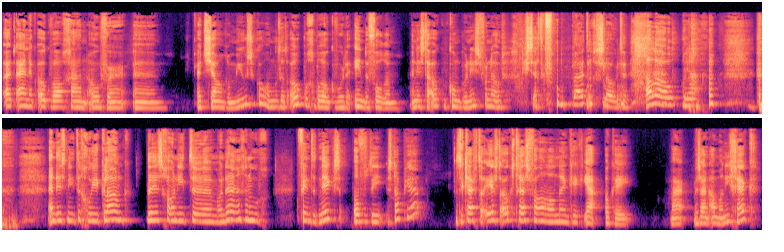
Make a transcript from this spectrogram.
uiteindelijk ook wel gaan over uh, het genre musical. En moet dat opengebroken worden in de vorm. En is daar ook een componist voor nodig? Die zegt, ik voel me buitengesloten. Hallo. Ja. en dit is niet de goede klank. Dit is gewoon niet uh, modern genoeg. Ik vind het niks. Of die, snap je? Dus ik krijg er eerst ook stress van. En dan denk ik, ja, oké. Okay, maar we zijn allemaal niet gek.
